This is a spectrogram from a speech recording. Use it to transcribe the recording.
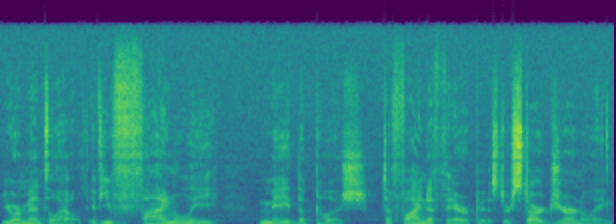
your mental health if you finally made the push to find a therapist or start journaling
